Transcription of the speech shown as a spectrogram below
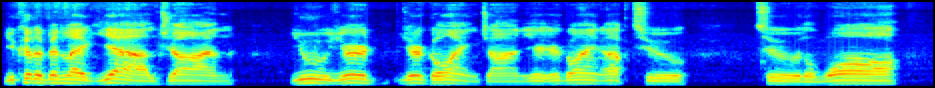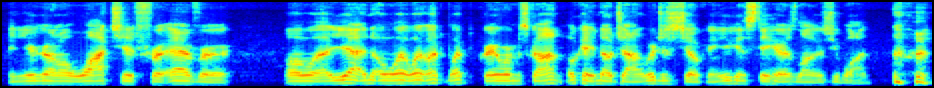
You could have been like, "Yeah, Jon, you you're you're going, Jon. You're you're going up to to the wall, and you're gonna watch it forever." Oh uh, yeah, no, what what what? Grey Worm's gone. Okay, no, Jon, we're just joking. You can stay here as long as you want.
